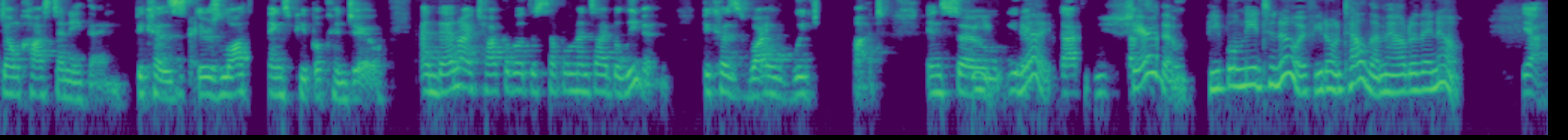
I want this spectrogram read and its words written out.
don't cost anything because right. there's lots of things people can do. And then I talk about the supplements I believe in because why would you not? And so, you know, yeah, that, you share them. People need to know. If you don't tell them, how do they know? Yeah.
